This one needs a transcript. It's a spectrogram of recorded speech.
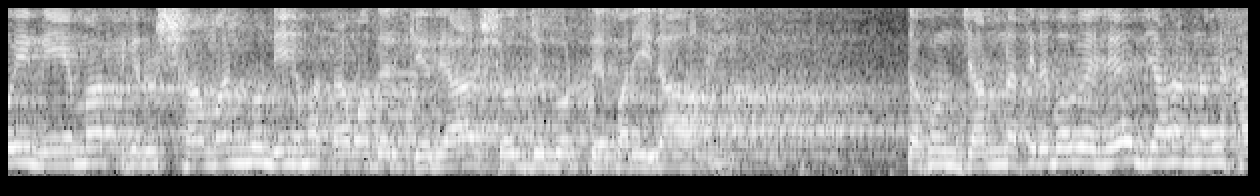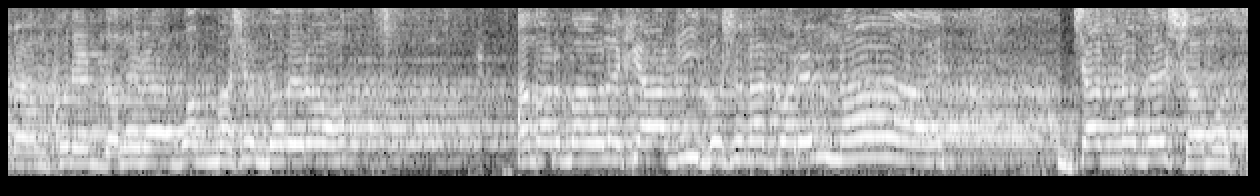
ওই নেয়ামত থেকে সামান্য নেয়ামত আমাদেরকে দেওয়ার সহ্য করতে পারি না। তখন জান্নাতিরে বলবে, হে জাহান্নামে হারাম খোরের দলেরা বদমাসের দলেরা, আমার মাওলাকে আগেই ঘোষণা করেন নাই জান্নাতের সমস্ত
